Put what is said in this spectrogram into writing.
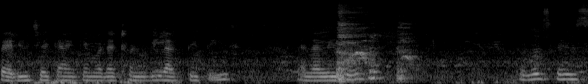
પહેર્યું છે કારણ કે મને ઠંડી લાગતી હતી એના લીધે. તો બસ ગઈશ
